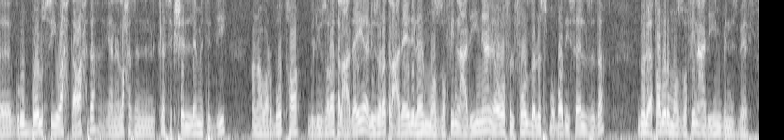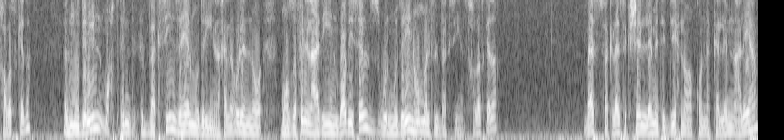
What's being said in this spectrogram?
group policy واحدة واحدة. يعني لاحظ إن ال Classic Shell Limited دي أنا بربطها باليوزرات العادية. اليوزرات العادية دي اللي هي الموظفين العاديين يعني اللي هو في ال folder اللي اسمه Body Cells ده دول يعتبروا موظفين عاديين بالنسبة لي. خلاص كده؟ المديرين محطوطين ال Vaccines هي المديرين. يعني خلينا نقول إنه الموظفين العاديين Body Cells والمديرين هم اللي في ال Vaccines خلاص كده؟ بس ف Classic Shell Limited دي إحنا كنا اتكلمنا عليها.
